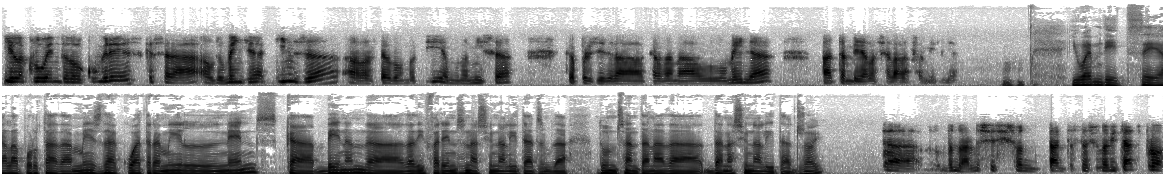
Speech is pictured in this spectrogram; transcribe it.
I la cluenda del Congrés, que serà el diumenge 15 a les 10 del matí amb una missa que presidirà el cardenal Omella, eh, també a la sala de família. Uh -huh. I ho hem dit, a la portada, més de 4.000 nens que venen de, de diferents nacionalitats, d'un centenar de, de nacionalitats, oi? Uh, bueno, no sé si són tantes nacionalitats, però,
